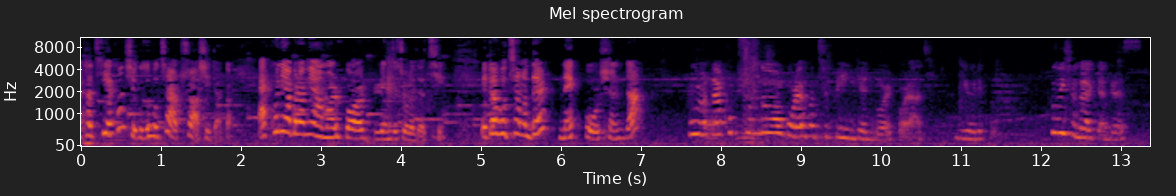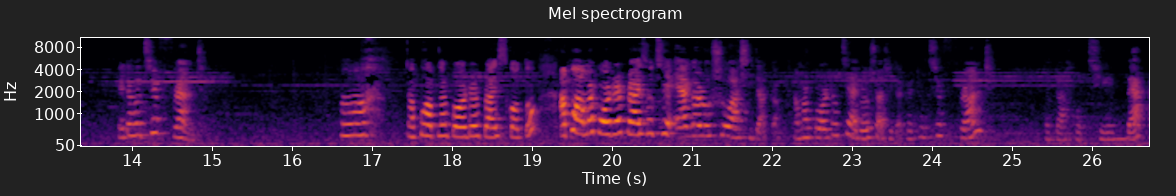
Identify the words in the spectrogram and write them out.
দেখাচ্ছি এখন, সেগুলো হচ্ছে আটশো আশি টাকা। এখনই আবার আমি আমার পর রেঞ্জে চলে যাচ্ছি। এটা হচ্ছে আমাদের নেক পোর্শনটা পুরোটা খুব সুন্দর করে হচ্ছে প্রিন্টেড ওয়ার্ক করা আছে। বিউটিফুল খুবই সুন্দর একটা ড্রেস এটা হচ্ছে ফ্রন্ট আপু, আপনার পরোটার প্রাইস কত? আপু, আমার পরোটার প্রাইস হচ্ছে এগারোশো আশি টাকা। আমার পরোটা হচ্ছে এগারোশো আশি টাকা। এটা হচ্ছে ফ্রন্ট এটা হচ্ছে ব্যাক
